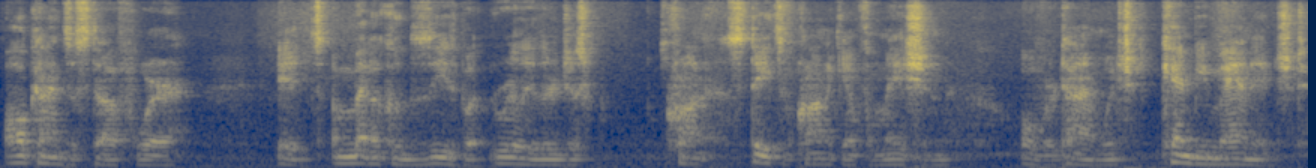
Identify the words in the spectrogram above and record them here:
all kinds of stuff where it's a medical disease, but really they're just chronic states of chronic inflammation over time, which can be managed.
